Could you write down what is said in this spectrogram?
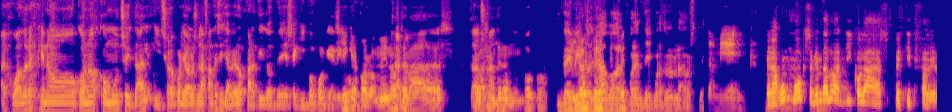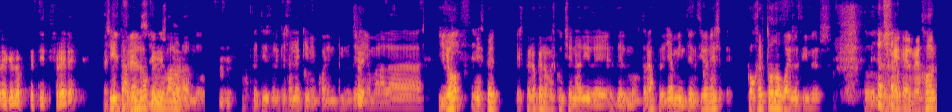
hay jugadores que no conozco mucho y tal, y solo por llevarlos en la fantasy ya veo los partidos de ese equipo porque sí digo, que por lo menos claro. te vas te vas enterando un poco David Ollavo al espero- 44 es la hostia. También. En algún mock se habían dado a Nicolas Petit Falele, ¿qué es? Petit Frere. sí Petit también Fred, lo estoy valorando. Petit Fred, que sale aquí en el 40 y no Sí. tenía malas y Yo espe- espero que no me escuche nadie de- del mock draft pero ya mi intención es coger todo wide receivers Todo- el, me- el mejor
